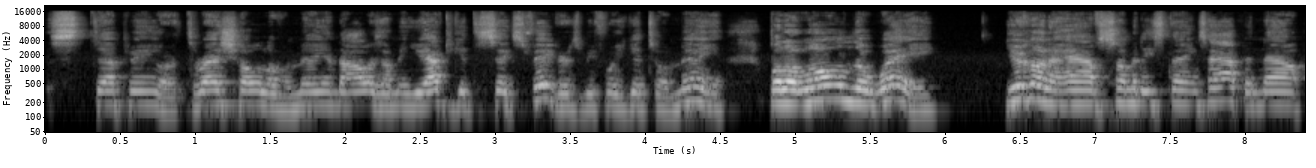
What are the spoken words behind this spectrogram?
stepping or threshold of a million dollars. I mean, you have to get to six figures before you get to a million. But along the way, you're going to have some of these things happen. Now,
